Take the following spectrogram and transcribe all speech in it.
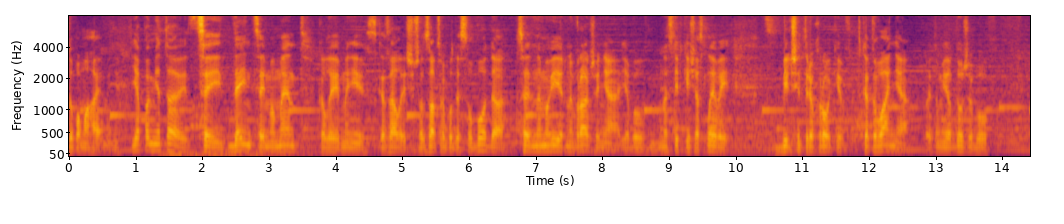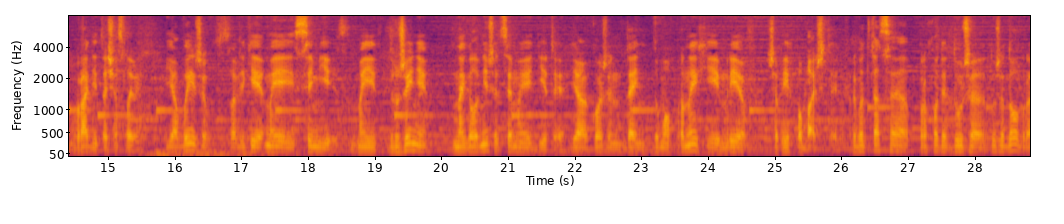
допомагає мені. Я пам'ятаю цей день, цей момент, коли мені сказали, що завтра буде свобода. Це неймовірне враження. Я був настільки щасливий. Більше трьох років катування, тому я дуже був радий та щасливий. Я вижив завдяки моєї сім'ї, моїй дружині. Найголовніше це мої діти. Я кожен день думав про них і мріяв, щоб їх побачити. Реабілітація проходить дуже дуже добре.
